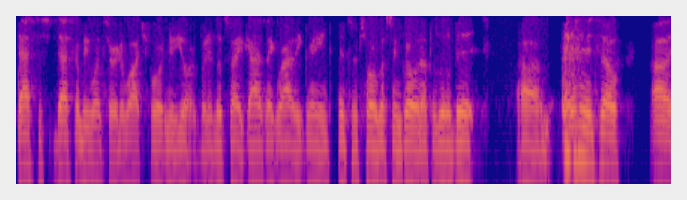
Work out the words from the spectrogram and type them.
that's just, that's going to be one story to watch for New York. But it looks like guys like Riley Greene, Spencer Torkelson growing up a little bit. Um, and so uh,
